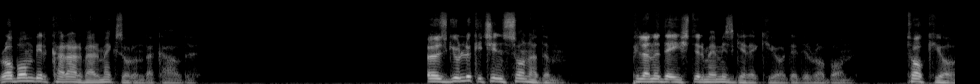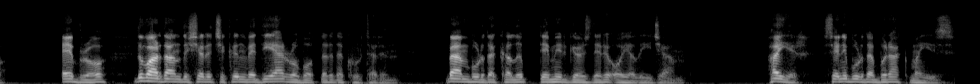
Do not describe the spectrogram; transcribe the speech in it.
Robon bir karar vermek zorunda kaldı. Özgürlük için son adım. Planı değiştirmemiz gerekiyor dedi Robon. Tokyo, Ebro, duvardan dışarı çıkın ve diğer robotları da kurtarın. Ben burada kalıp demir gözleri oyalayacağım. Hayır, seni burada bırakmayız,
